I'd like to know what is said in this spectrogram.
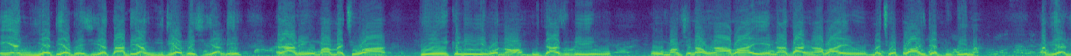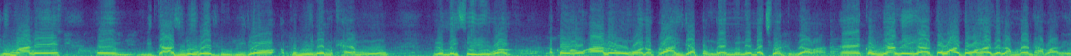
အင်းကညီရတယောက်ပဲရှိတာသားတယောက်ညီတယောက်ပဲရှိတာလေအဲ့ဒါလေးကိုမှမချိုကဘေးကလေးတွေပေါ့နော်မိသားစုလေးတွေကိုဟိုမောင်ရှင်တောင်း၅ပါးရယ်နာသား၅ပါးရယ်ကိုမချိုကပလာဟိတတူပေးမှာ အပြည့်အလှမှာလဲအဲမိသားစုလိုပဲလှူပြီးတော့အခုငွေလည်းမခံဘူးဒီလိုမိတ်ဆွေတွေကအကုန်လုံးအားလုံးကိုပေါ့နော်ပလာဟိတပုံစံမျိုးနဲ့မချွန်တူတာပါအဲကုန်ကျန်းသေးက350လောက်မှန်းထားပါတယ်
